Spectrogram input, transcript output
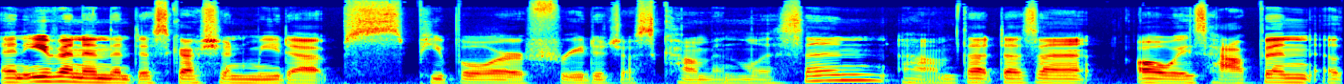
and even in the discussion meetups, people are free to just come and listen. Um, that doesn't always happen. Uh,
